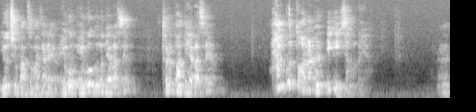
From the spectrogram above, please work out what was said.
유튜브 방송하잖아요. 애국 애국 헌금 해봤어요? 트럼프한테 해봤어요? 아무것도 안 하면 이게 이상한 거야. 어?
